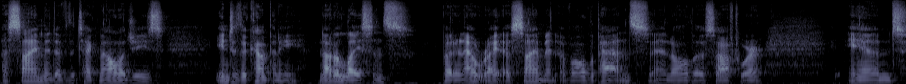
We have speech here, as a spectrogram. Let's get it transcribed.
assignment of the technologies into the company, not a license, but an outright assignment of all the patents and all the software, and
